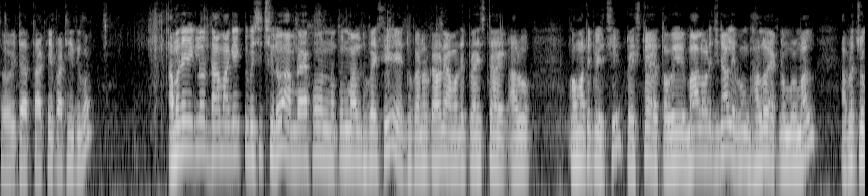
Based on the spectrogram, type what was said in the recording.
তো এটা তাকে পাঠিয়ে দিব। আমাদের এগুলোর দাম আগে একটু বেশি ছিল। আমরা এখন নতুন মাল ঢুকাইছি। ঢুকানোর কারণে আমাদের প্রাইসটা আরও কমাতে পেরেছি প্রাইসটা তবে মাল অরিজিনাল এবং ভালো এক নম্বর মাল। আপনারা চোখ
